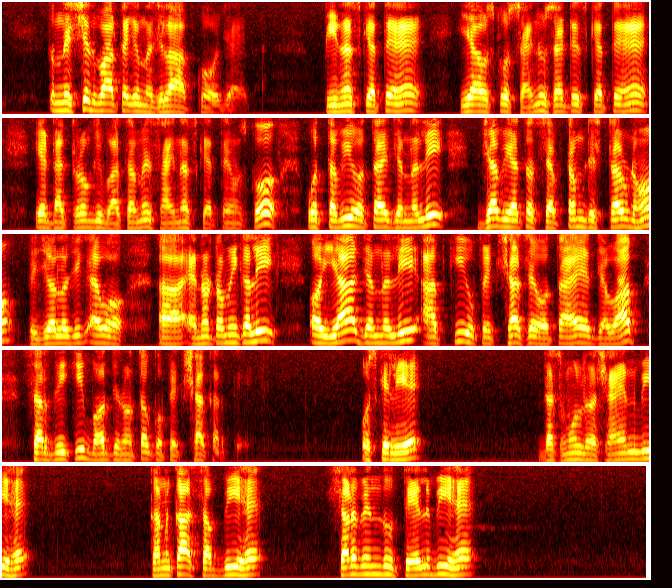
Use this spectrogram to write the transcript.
तो निश्चित बात है कि नजला आपको हो जाएगा। पीनस कहते हैं या उसको साइनोसाइटिस कहते हैं या डॉक्टरों की भाषा में साइनस कहते हैं उसको, वो तभी होता है जनरली जब या तो सेप्टम डिस्टर्ब हो फिजियोलॉजी वो एनाटॉमिकली और या जनरली आपकी उपेक्षा से होता है जब आप सर्दी की बहुत दिनों तक उपेक्षा करते उसके लिए दसमूल रसायन भी है कनका सब भी है षडबिंदु तेल भी है।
